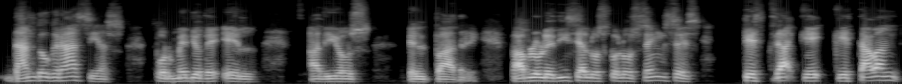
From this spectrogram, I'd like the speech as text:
dando gracias por medio de Él a Dios el Padre. Pablo le dice a los colosenses que, que, que estaban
